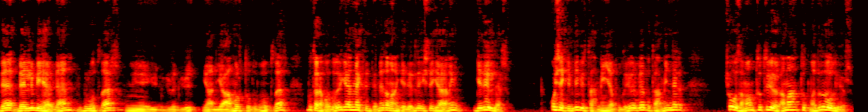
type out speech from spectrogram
Ve belli bir yerden bulutlar e, yani yağmur dolu bulutlar bu tarafa doğru gelmektedir. Ne zaman gelirler? İşte yarın gelirler. O şekilde bir tahmin yapılıyor ve bu tahminler çoğu zaman tutuyor ama tutmadığı da oluyor.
